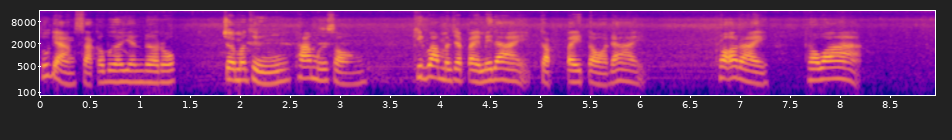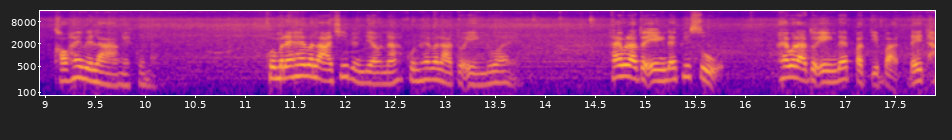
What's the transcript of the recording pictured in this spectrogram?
ทุกอย่างสักกระเบือยันเรือรบ จนมาถึงผ้ามือสอง คิดว่ามันจะไปไม่ได้กลับไปต่อได้ เพราะอะไร เพราะว่าเขาให้เวลาไงคุณ คุณไม่ได้ให้เวลาอาชีพอย่างเดียวนะ คุณให้เวลาตัวเองด้วย ให้เวลาตัวเองได้พิสูจน์ ให้เวลาตัวเองได้ปฏิบัติได้ท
